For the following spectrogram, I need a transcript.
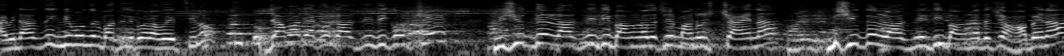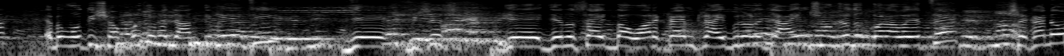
আমি রাজনৈতিক নিবন্ধন বাতিল করা হয়েছিল। জামাত এখন রাজনীতি করছে। নিষিদ্ধের রাজনীতি বাংলাদেশের মানুষ চায় না। নিষিদ্ধের রাজনীতি বাংলাদেশে হবে না। এবং অতি সম্প্রতি আমরা জানতে পেরেছি যে বিশেষ যে জেনোসাইড বা ওয়ার ক্রাইম ট্রাইব্যুনালে যে আইন সংশোধন করা হয়েছে, সেখানেও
